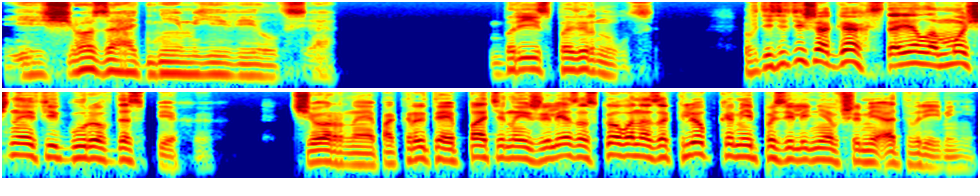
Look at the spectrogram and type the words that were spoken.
«Еще за одним явился». Бриз повернулся. В десяти шагах стояла мощная фигура в доспехах. Черная, покрытая патиной железо, скована заклепками, позеленевшими от времени.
